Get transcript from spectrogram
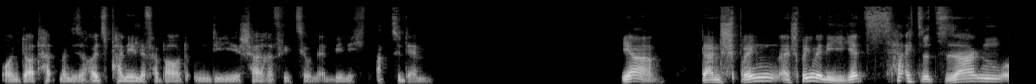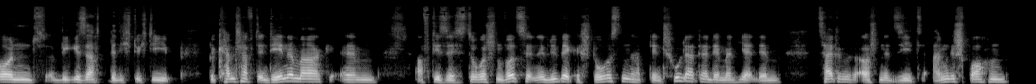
und dort hat man diese Holzpaneele verbaut, um die Schallreflexion ein wenig abzudämmen. Ja, dann springen, dann springen wir in die Jetztzeit sozusagen. Und wie gesagt, bin ich durch die Bekanntschaft in Dänemark ähm, auf diese historischen Wurzeln in Lübeck gestoßen, habe den Schulleiter, den man hier in dem Zeitungsausschnitt sieht, angesprochen.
